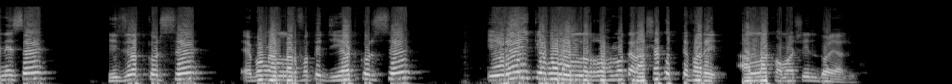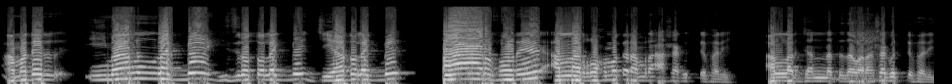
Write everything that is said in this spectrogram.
এনেছে, হিজরত করছে, এবং আল্লাহর জিহাদ করছে, এরাই কেবল আল্লাহর রহমতের আশা করতে পারে, আল্লাহ ক্ষমাশীল, দয়ালু। আমাদের ইমান লাগবে, হিজরতও লাগবে, জিহাদও লাগবে, তারপরে আল্লাহর রহমতের আমরা আশা করতে পারি। আল্লাহর জান্নাতে যাওয়ার আশা করতে পারি,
